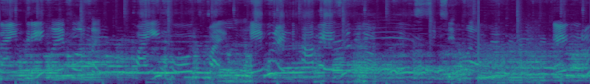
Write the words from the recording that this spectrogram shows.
Nine three five four five. Five four five. ఏ ఊరండి పాప ఏజ్ సిక్స్ ఏ ఊరు?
